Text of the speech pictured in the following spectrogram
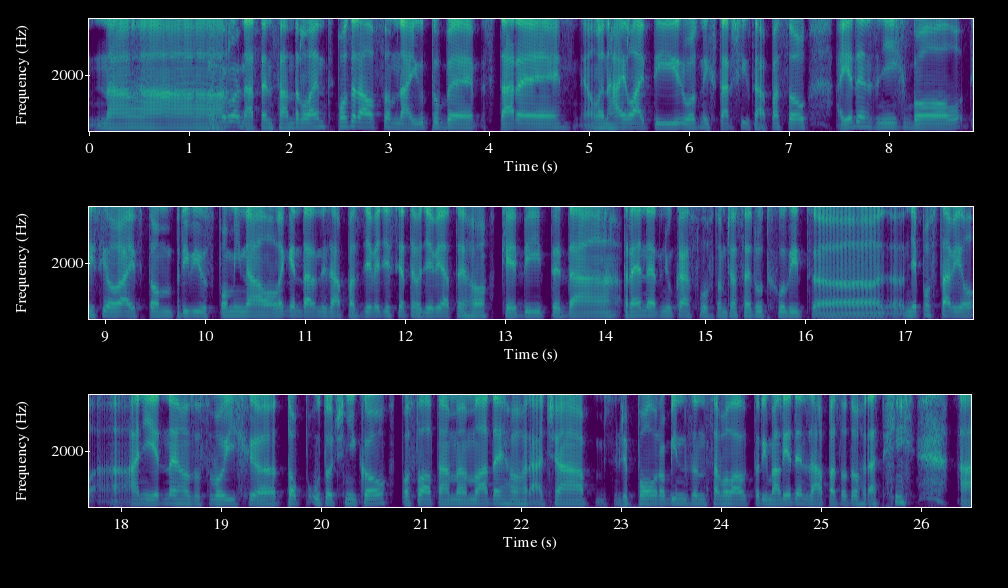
na, na ten Sunderland. Pozeral som na YouTube staré len highlighty rôznych starších zápasov a jeden z nich bol, ty si ho aj v tom preview spomínal legendárny zápas 99., kedy teda tréner Newcastle v tom čase Ruth Hulit uh, nepostavil ani jedného zo svojich uh, top útočníkov. Poslal tam mladého hráča, myslím, že Paul Robinson sa volal, ktorý mal jeden zápas odohratý a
